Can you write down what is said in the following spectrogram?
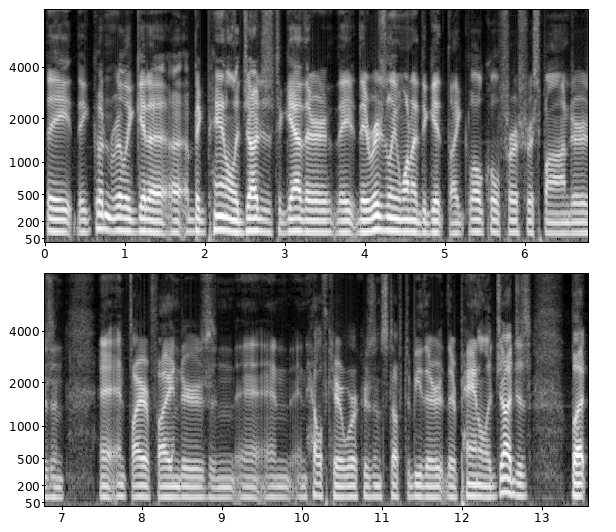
they they couldn't really get a, a big panel of judges together. They they originally wanted to get like local first responders and and firefighters and and and healthcare workers and stuff to be their their panel of judges, but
